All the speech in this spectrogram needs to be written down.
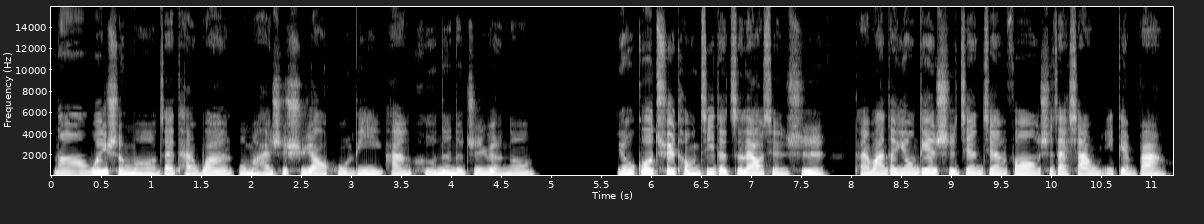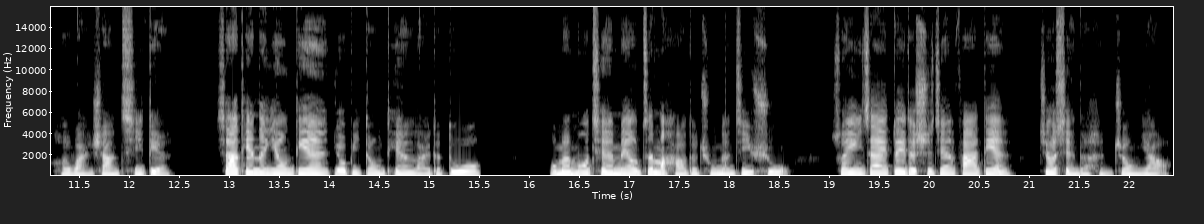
那为什么在台湾我们还是需要火力和核能的支援呢？由过去统计的资料显示，台湾的用电时间尖峰是在下午一点半和晚上七点，夏天的用电又比冬天来得多。我们目前没有这么好的储能技术，所以在对的时间发电就显得很重要。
